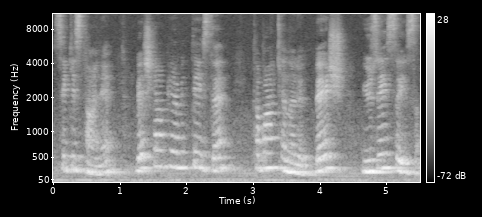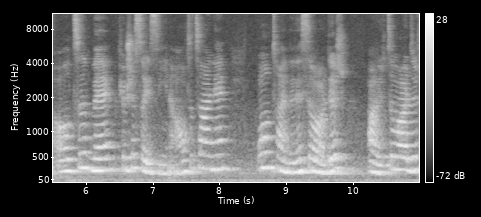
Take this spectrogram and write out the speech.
8 tane. Beşgen piramitte ise taban kenarı 5, yüzey sayısı 6 ve köşe sayısı yine 6 tane. 10 tane de nesi vardır? Ayrıtı vardır.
